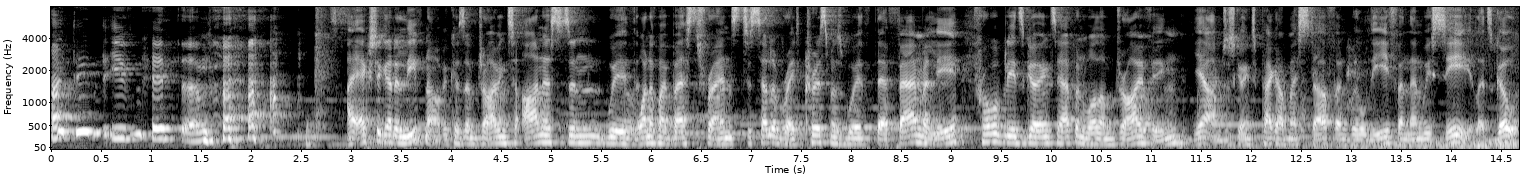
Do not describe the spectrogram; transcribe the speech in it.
I didn't even hit them. I actually gotta leave now because I'm driving to Arniston with one of my best friends to celebrate Christmas with their family. Probably it's going to happen while I'm driving. Yeah, I'm just going to pack up my stuff and we'll leave and then we see. Let's go.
